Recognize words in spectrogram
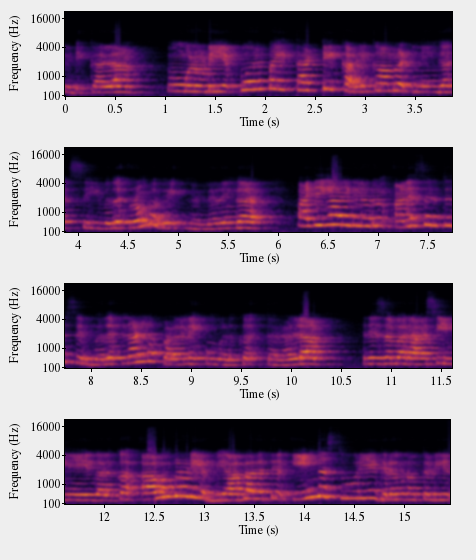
கிடைக்கலாம். உங்களுடைய பொறுப்பை தட்டி கழிக்காமல் நீங்க செய்வது ரொம்பவே நல்லதுங்க. அதிகாரிகளுடன் அனுசரித்து செல்வது நல்ல பலனை உங்களுக்கு தரலாம். ரிசர்வ ராசி நேயர்களுக்கு அவங்களுடைய வியாபாரத்தில் இந்த சூரிய கிரகணத்துடைய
